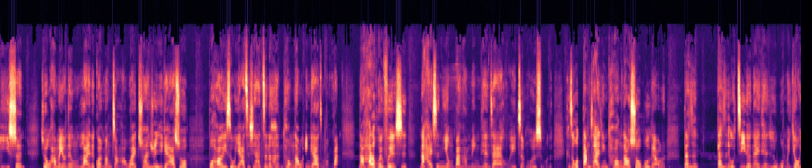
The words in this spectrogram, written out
医生，就他们有那种赖的官方账号，我还传讯息给他说。不好意思，我牙齿现在真的很痛，那我应该要怎么办？然后他的回复也是，那还是你有办法明天再来回诊或者什么的。可是我当下已经痛到受不了了，但是，但是我记得那一天就是我们又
